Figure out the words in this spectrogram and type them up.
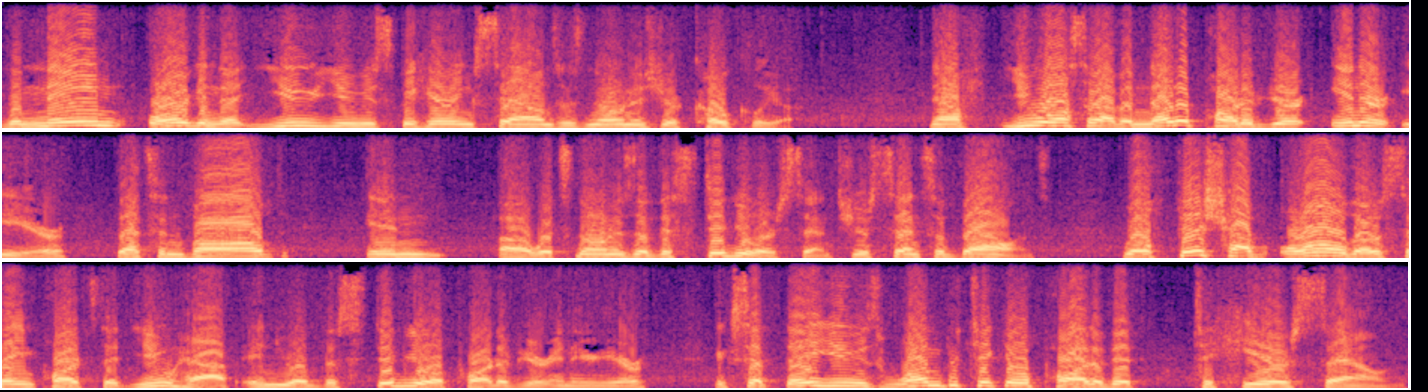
The main organ that you use for hearing sounds is known as your cochlea. Now, you also have another part of your inner ear that's involved in uh, what's known as a vestibular sense, your sense of balance. Well, fish have all those same parts that you have in your vestibular part of your inner ear, except they use one particular part of it to hear sounds.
